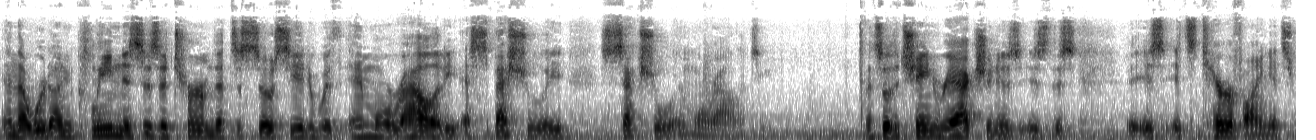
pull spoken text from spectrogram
And that word uncleanness is a term that's associated with immorality, especially sexual immorality. And so the chain reaction is, is this is it's terrifying. It's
